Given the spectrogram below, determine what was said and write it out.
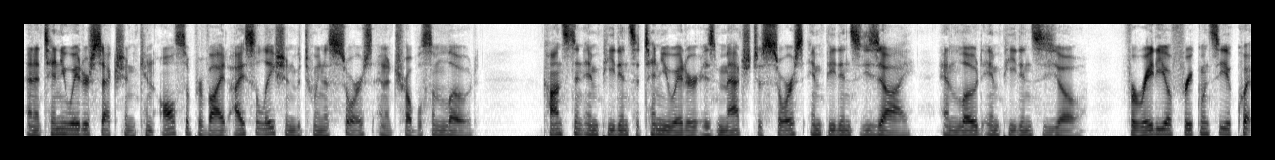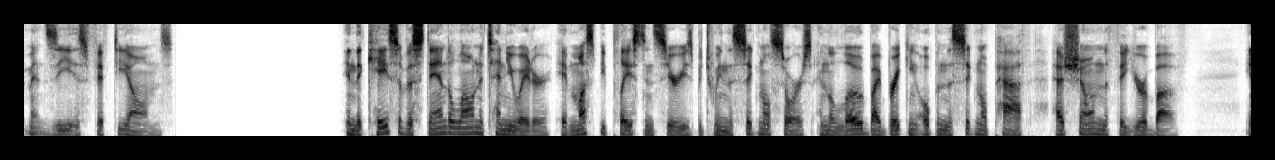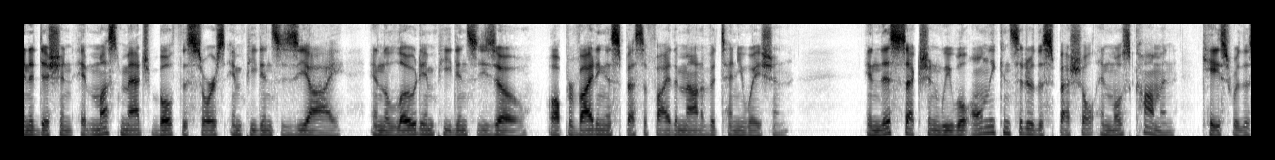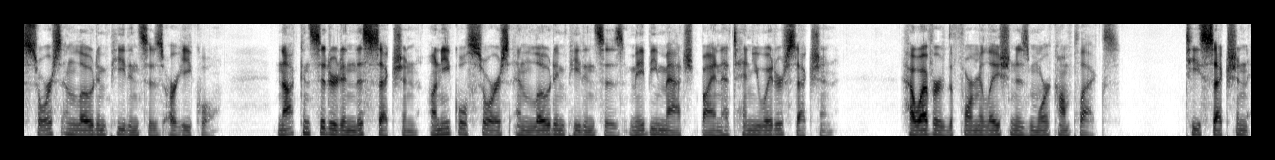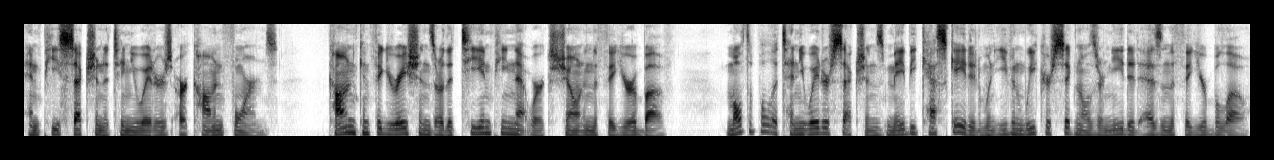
An attenuator section can also provide isolation between a source and a troublesome load. Constant impedance attenuator is matched to source impedance Zi and load impedance ZO. For radio frequency equipment, Z is 50 ohms. In the case of a standalone attenuator, it must be placed in series between the signal source and the load by breaking open the signal path as shown in the figure above. In addition, it must match both the source impedance Zi and the load impedance ZO while providing a specified amount of attenuation. In this section, we will only consider the special and most common case where the source and load impedances are equal. Not considered in this section, unequal source and load impedances may be matched by an attenuator section. However, the formulation is more complex. T section and P section attenuators are common forms. Common configurations are the T and P networks shown in the figure above. Multiple attenuator sections may be cascaded when even weaker signals are needed as in the figure below.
